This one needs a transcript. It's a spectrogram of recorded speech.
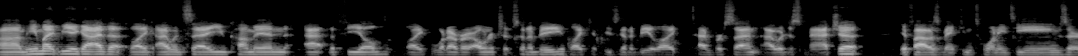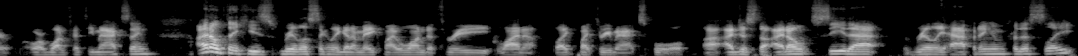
Um, he might be a guy that, like, I would say you come in at the field, like, whatever ownership's going to be. Like, if he's going to be like 10%, I would just match it if I was making 20 teams or, or 150 maxing. I don't think he's realistically going to make my one to three lineup, like my three max pool. Uh, I just, I don't see that really happening for this slate.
